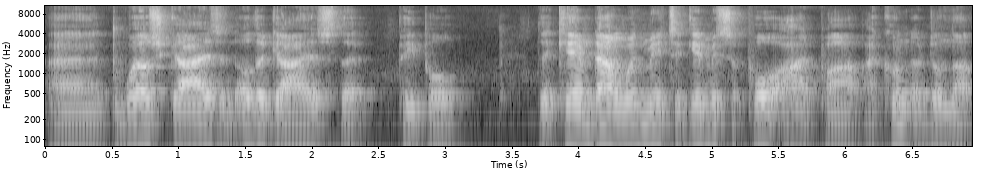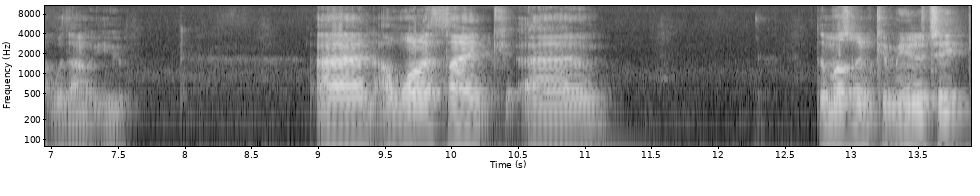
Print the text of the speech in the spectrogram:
uh, the Welsh guys and other guys that people that came down with me to give me support at Hyde Park. I couldn't have done that without you. And I want to thank um, the Muslim community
